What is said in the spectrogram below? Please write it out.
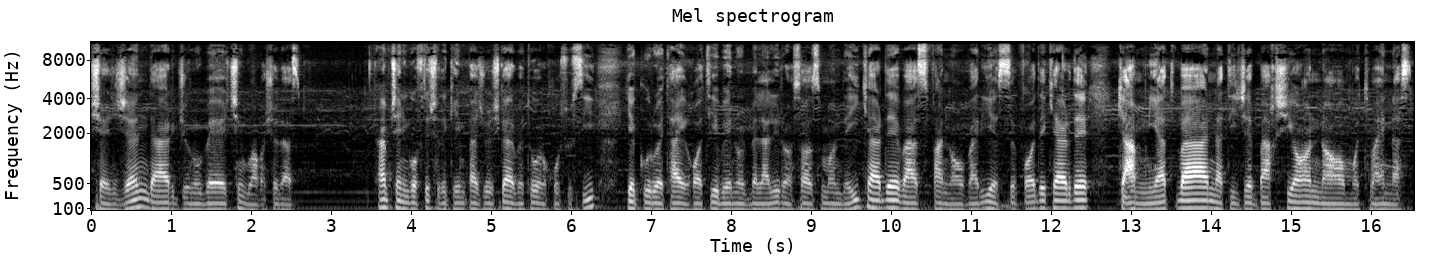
شنژن در جنوب چین واقع شده است. همچنین گفته شده که این پژوهشگر به طور خصوصی یک گروه تحقیقاتی بین المللی را سازماندهی کرده و از فناوری استفاده کرده که امنیت و نتیجه بخشی آن نامطمئن است.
